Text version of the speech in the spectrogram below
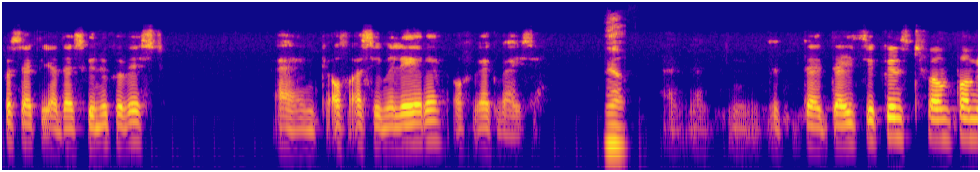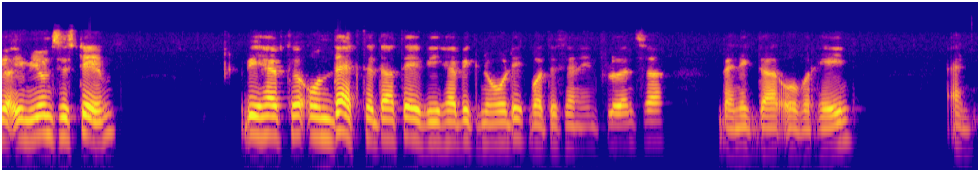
gezegd, ja, dat is genoeg geweest. En of assimileren of wegwijzen. Ja. Dat, is de kunst van, van je immuunsysteem. Wie heeft ontdekt dat, hey, wie heb ik nodig? Wat is een influenza? Ben ik daar overheen? En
